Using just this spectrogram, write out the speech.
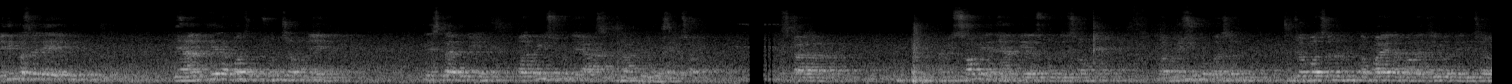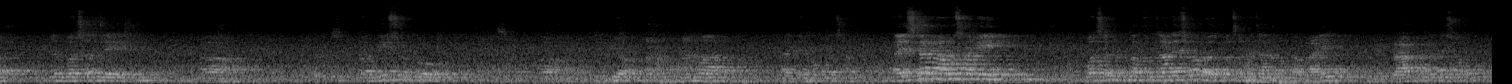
यदि कसैले ध्यान दिएर वचन सुन्छ भने त्यसलाई पनि परमेश्वरले आशिष राख्नुभएको छ त्यसकारण हामी सबैले ध्यान दिएर सुन्दैछौँ। परमेश्वरको वचन जो वचन तपाईँलाई मलाई जीवन दिन्छ जुन वचनले परमेश्वरको दिव्य अनुहारलाई देखाउँदछ। र यसकारण आउँछ हामी वचनतर्फ जानेछौँ र वचनमा जानुभन्दा अगाडि हामी प्रार्थना गर्नेछौँ।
